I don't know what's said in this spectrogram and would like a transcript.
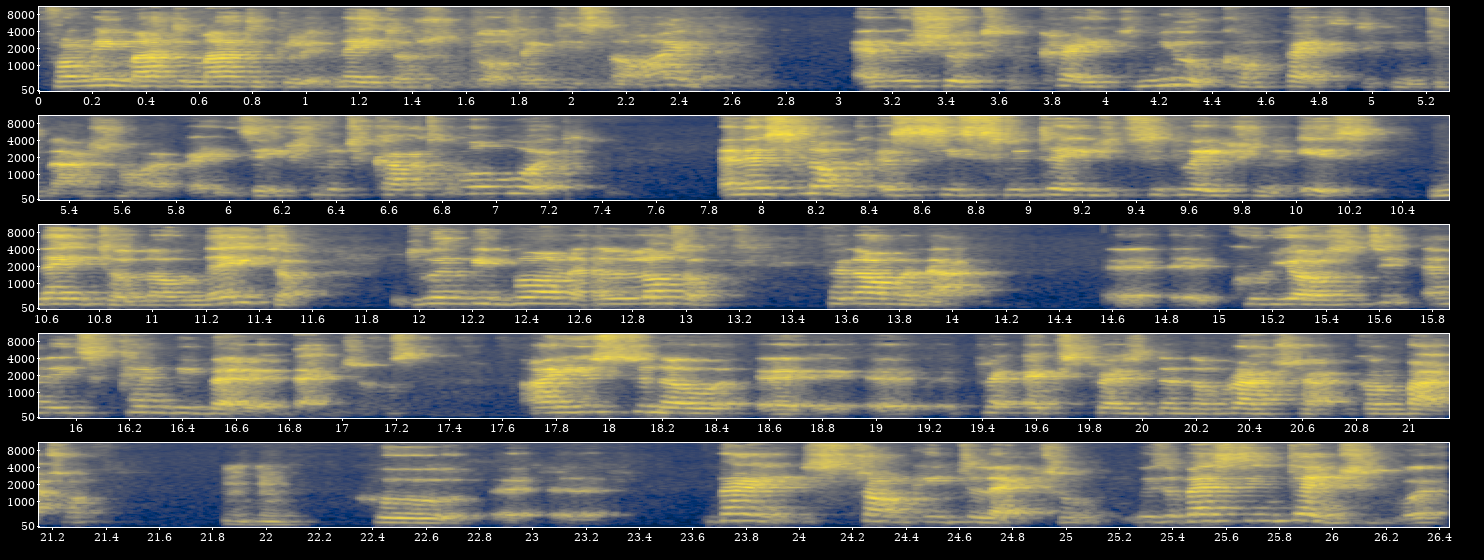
For me, mathematically, NATO should not exist now either. And we should create new competitive international organization which covers the whole world. And as long as this situation is NATO, no NATO, it will be born a lot of phenomena, curiosity, and it can be very dangerous. I used to know uh, uh, ex-president of Russia, Gorbachev, Mhm. who, uh, uh, very strong intellectual, with the best intention, with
